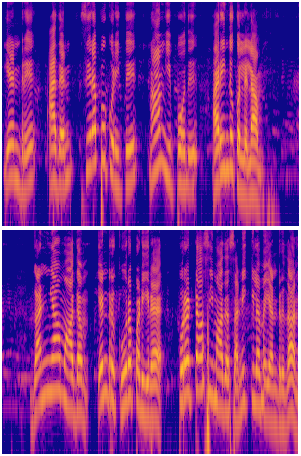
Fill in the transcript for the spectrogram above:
என்று அதன் சிறப்பு குறித்து நாம் இப்போது அறிந்து கொள்ளலாம். கன்யா மாதம் என்று கூறப்படுகிற புரட்டாசி மாத சனிக்கிழமை அன்றுதான்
